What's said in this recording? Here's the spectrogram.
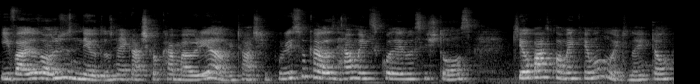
e vários olhos neutros, né? Que eu acho que é o que a maioria ama. Então acho que por isso que elas realmente escolheram esses tons que eu particularmente amo muito, né? Então,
